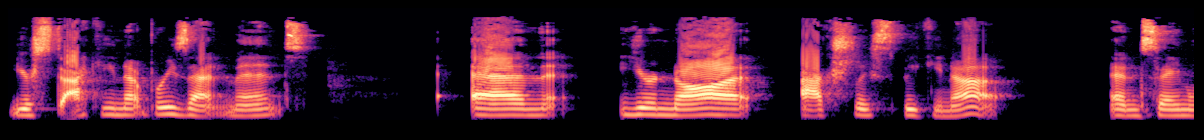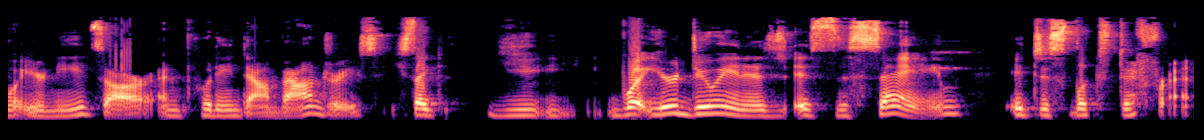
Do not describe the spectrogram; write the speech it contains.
you're stacking up resentment, and you're not actually speaking up and saying what your needs are and putting down boundaries. He's like, you, what you're doing is is the same. It just looks different.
